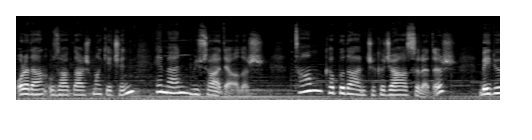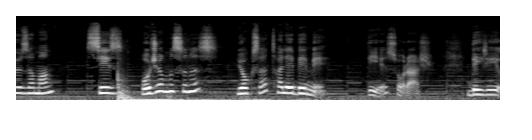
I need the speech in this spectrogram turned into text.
Oradan uzaklaşmak için hemen müsaade alır. Tam kapıdan çıkacağı sıradır. Bediüzzaman siz hoca mısınız yoksa talebe mi diye sorar. Dehri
